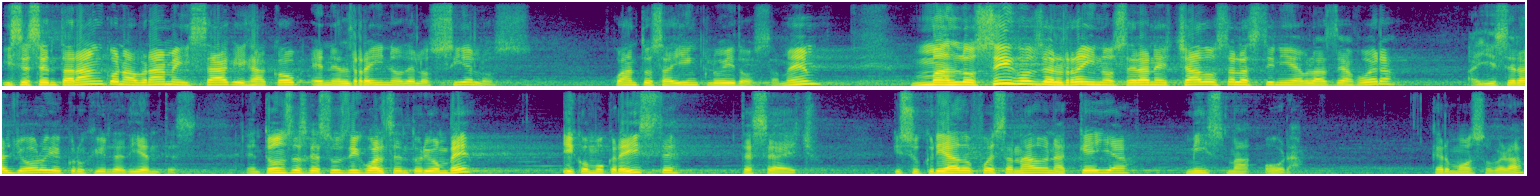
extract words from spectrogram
y se sentarán con Abraham, Isaac y Jacob en el reino de los cielos. ¿Cuántos hay incluidos? Amén. Mas los hijos del reino serán echados a las tinieblas de afuera. Allí será el lloro y el crujir de dientes. Entonces Jesús dijo al centurión, ve y como creíste, te sea hecho. Y su criado fue sanado en aquella misma hora. Qué hermoso, ¿verdad?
